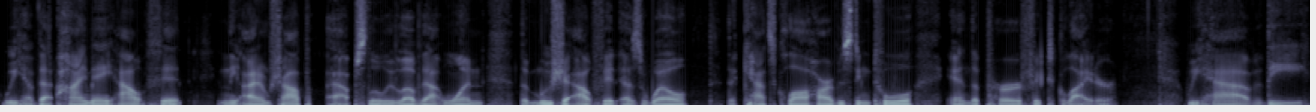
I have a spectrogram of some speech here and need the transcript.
We have that Hime outfit in the item shop. Absolutely love that one. The Musha outfit as well. The Cat's Claw harvesting tool and the Perfect glider. We have the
